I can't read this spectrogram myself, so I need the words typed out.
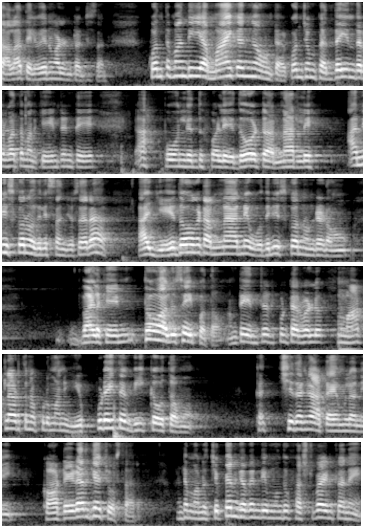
చాలా తెలివైన వాళ్ళు ఉంటారు చేస్తారు. కొంతమంది అమాయకంగా ఉంటారు. కొంచెం పెద్ద అయిన తర్వాత మనకి ఏంటంటే "ఆ, పోన్లేదు వాళ్ళు ఏదో ఒకటి అన్నారులే అనేసుకొని వదిలిస్తాను చూసారా? ఆ ఏదో ఒకటి అన్నారని వదిలేసుకొని ఉండడం వాళ్ళకి ఎంతో అలుసైపోతాం. అంటే ఎంత అనుకుంటారు వాళ్ళు? మాట్లాడుతున్నప్పుడు మనం ఎప్పుడైతే వీక్ అవుతామో ఖచ్చితంగా ఆ టైంలోని కాట్ వేయడానికే చూస్తారు. అంటే మనం చెప్పాను కదండి ముందు ఫస్ట్ పాయింట్లోనే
